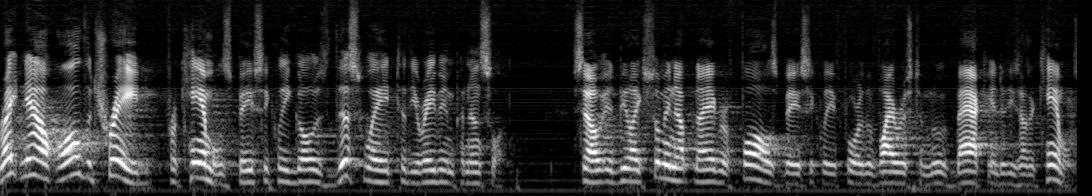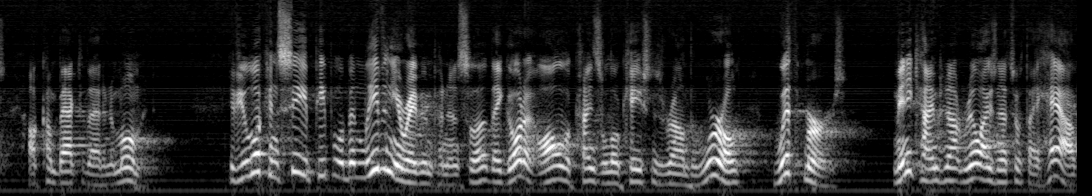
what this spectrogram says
right now, all the trade for camels basically goes this way to the Arabian Peninsula. So it'd be like swimming up Niagara Falls, basically, for the virus to move back into these other camels. I'll come back to that in a moment. If you look and see, people have been leaving the Arabian Peninsula. They go to all the kinds of locations around the world with MERS, many times not realizing that's what they have,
